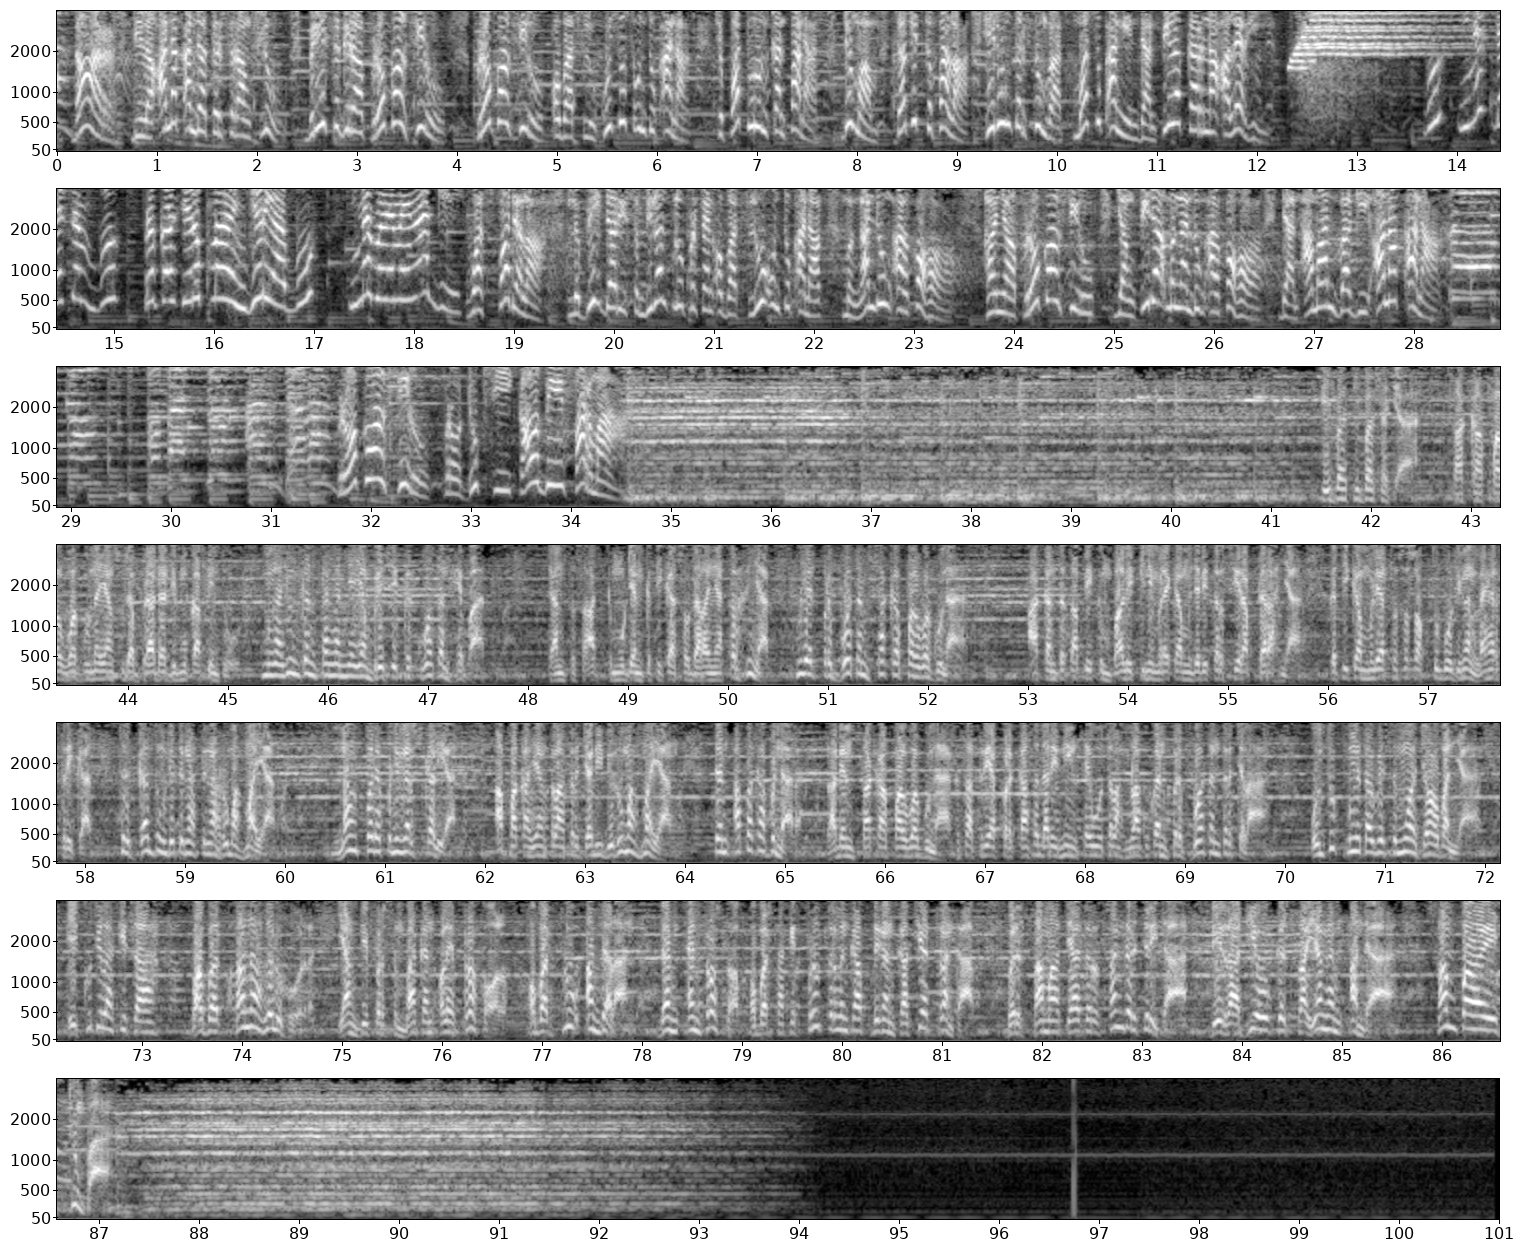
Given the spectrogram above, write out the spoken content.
Dar, bila anak Anda terserang flu, beri segera Prokol sirup. Prokol sirup, obat flu khusus untuk anak. Cepat turunkan panas, demam, sakit kepala, hidung tersumbat, masuk angin, dan pilek karena alergi. Bu, Nina sudah sembuh. Prokol sirup manjur ya, Bu. Nina boleh main lagi. Waspadalah, lebih dari 90% obat flu untuk anak mengandung alkohol. Hanya Prokol sirup yang tidak mengandung alkohol dan aman bagi anak-anak. Prokol, Prokol sirup, produksi Kalbe Farma. Tiba-tiba saja, Saka Palwaguna yang sudah berada di muka pintu mengayunkan tangannya yang berisi kekuatan hebat. Dan sesaat kemudian ketika saudaranya terhenyak melihat perbuatan Saka Palwaguna. Akan tetapi kembali kini mereka menjadi tersirap darahnya ketika melihat sesosok tubuh dengan leher terikat tergantung di tengah-tengah rumah Mayang. Nah para pendengar sekalian, apakah yang telah terjadi di rumah Mayang? Dan apakah benar Raden Saka Palwaguna, kesatria perkasa dari Ningsewu telah melakukan perbuatan tercela? Untuk mengetahui semua jawabannya, ikutilah kisah Babat Tanah Leluhur yang dipersembahkan oleh Prokol, obat flu andalan, dan Entrostop, obat sakit perut terlengkap dengan khasiat rangkap bersama Teater Sanggar Cerita di radio kesayangan Anda. Sampai jumpa.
